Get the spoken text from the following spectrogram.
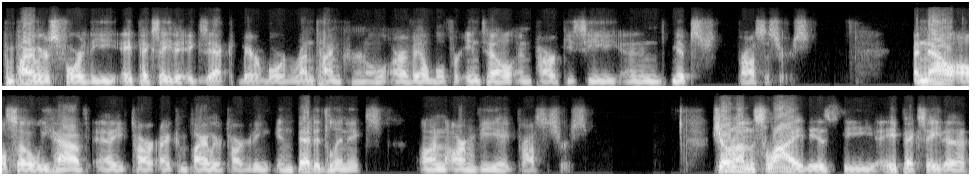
Compilers for the Apex Ada exec bareboard runtime kernel are available for Intel and PowerPC and MIPS processors. And now also we have a, a compiler targeting embedded Linux on ARM v8 processors. Shown on the slide is the Apex Ada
